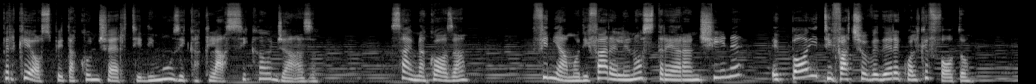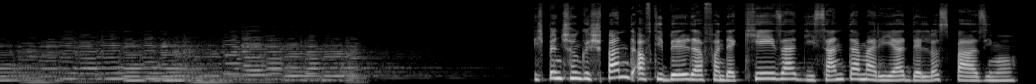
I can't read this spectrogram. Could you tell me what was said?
perché ospita concerti di musica classica o jazz. Sai una cosa? Finiamo di fare le nostre arancine e poi ti faccio vedere qualche foto. Ich bin schon gespannt auf die Bilder von der Chiesa di Santa Maria dello Spasimo.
